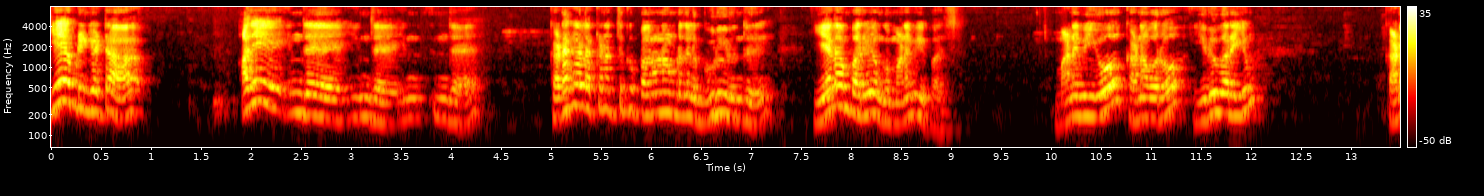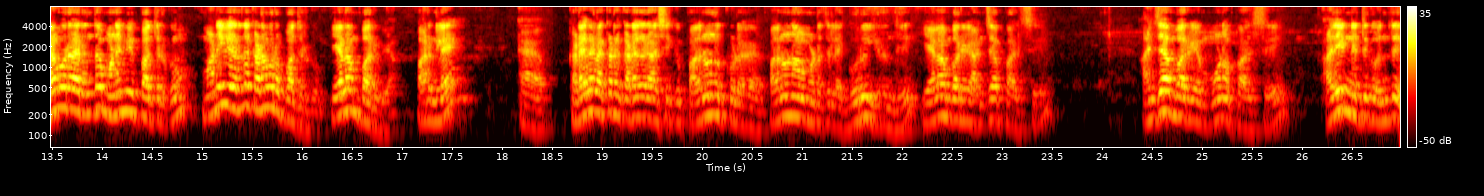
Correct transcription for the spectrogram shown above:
ஏன் அப்படின்னு கேட்டால் அதே இந்த இந்த இந்த- இந்த கடக லக்கணத்துக்கு பதினொன்றாம் இடத்துல குரு இருந்து ஏழாம் பார்வை உங்கள் மனைவியை பாருச்சு. மனைவியோ கணவரோ இருவரையும் கணவராக இருந்தால் மனைவியை பார்த்துருக்கும். மனைவியாக இருந்தால் கணவரை பார்த்துருக்கும். ஏழாம் பார்வையா? பாருங்களேன். கடக லக்கணம் கடக ராசிக்கு பதினொன்று கூட பதினொன்றாம் இடத்துல குரு இருந்து ஏழாம் பார்வை அஞ்சாம் பாரிசு அஞ்சாம் பார்வையை மூணை பாரிசு அதே நேரத்துக்கு வந்து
